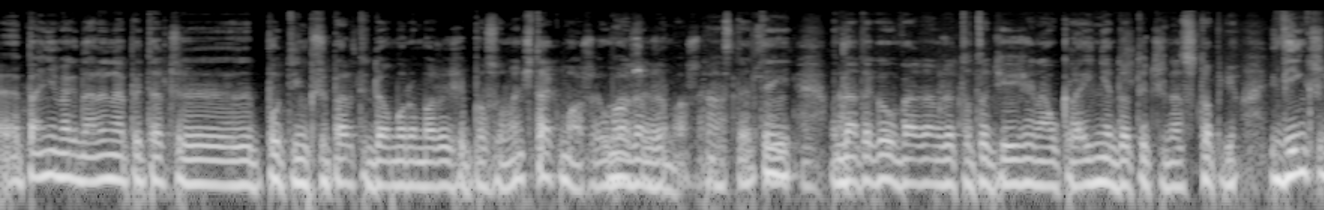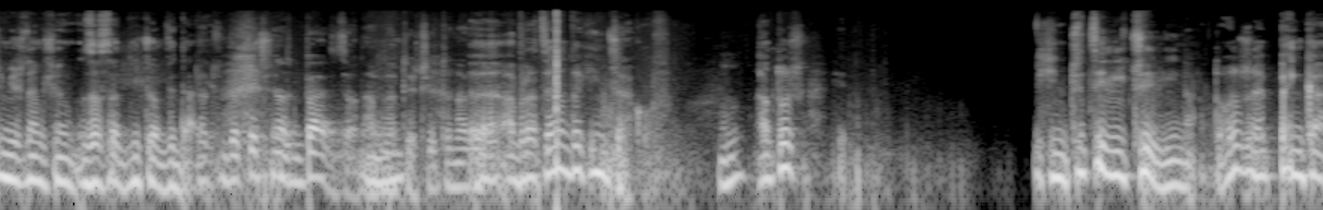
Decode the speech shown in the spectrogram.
E, pani Magdalena pyta, czy Putin przyparty do muru może się posunąć. Tak może, uważam, może. że może, tak, niestety. I tak. dlatego uważam, że to, co dzieje się na Ukrainie, dotyczy nas w stopniu większym, niż nam się zasadniczo wydaje. Znaczy, dotyczy nas bardzo, nam hmm. dotyczy. To nawet... E, a wracając do Chińczyków. Hmm? Otóż Chińczycy liczyli na to, że pęka,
